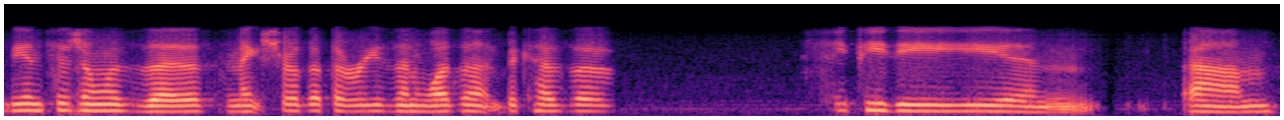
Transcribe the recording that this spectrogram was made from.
the incision was this, make sure that the reason wasn't because of CPD and um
